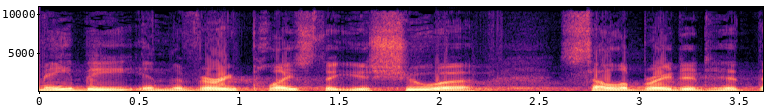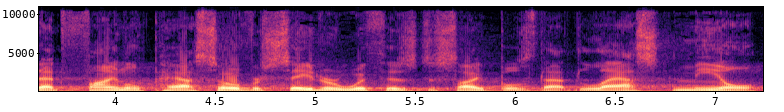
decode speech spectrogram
maybe in the very place that Yeshua celebrated that final Passover Seder with his disciples, that last meal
